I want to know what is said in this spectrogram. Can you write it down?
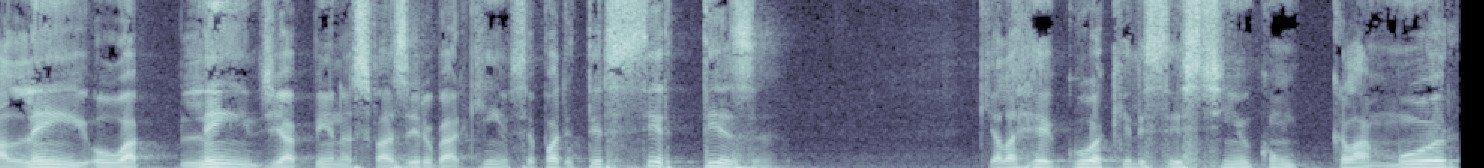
além ou além de apenas fazer o barquinho, você pode ter certeza que ela regou aquele cestinho com clamor,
